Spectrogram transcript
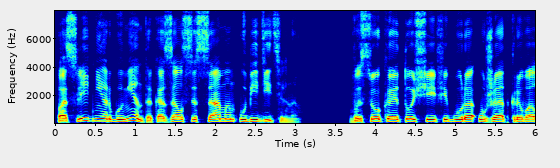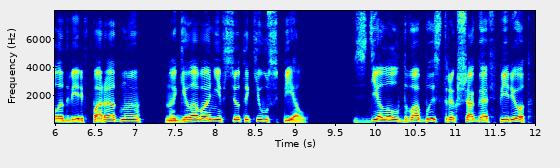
Последний аргумент оказался самым убедительным. Высокая тощая фигура уже открывала дверь в парадную, но Геловани все-таки успел. Сделал два быстрых шага вперед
